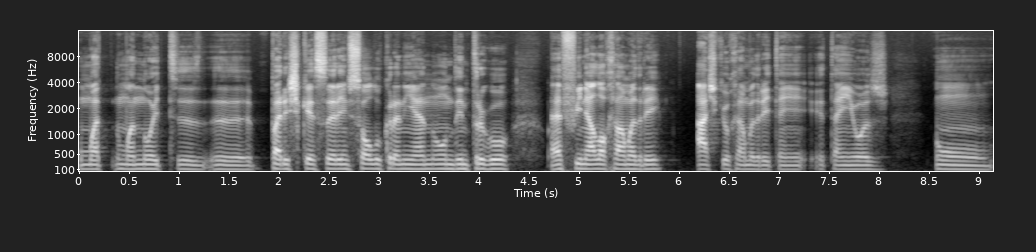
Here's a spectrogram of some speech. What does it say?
uma, uma noite uh, para esquecer em solo ucraniano, onde entregou a final ao Real Madrid. Acho que o Real Madrid tem, tem hoje um,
